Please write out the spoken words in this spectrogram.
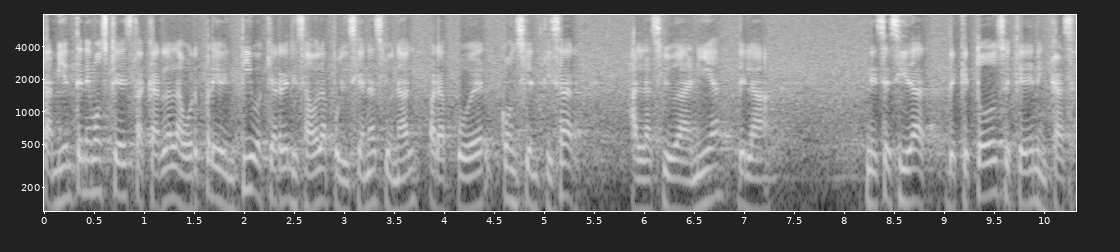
También tenemos que destacar la labor preventiva que ha realizado la Policía Nacional para poder concientizar a la ciudadanía de la necesidad de que todos se queden en casa.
